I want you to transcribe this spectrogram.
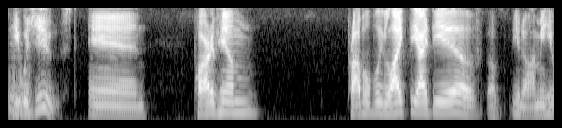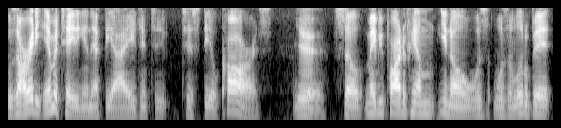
He was used, and part of him probably liked the idea of, of you know, I mean, he was already imitating an FBI agent to to steal cars, Yeah. so maybe part of him, you know, was was a little bit,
